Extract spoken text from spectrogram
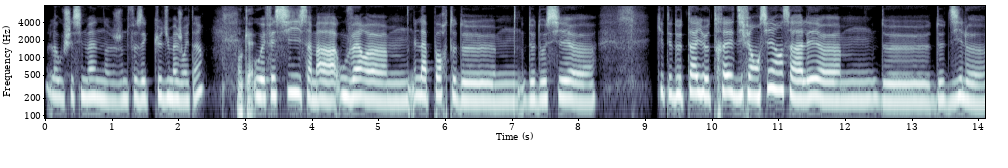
là où chez Sinvan je ne faisais que du majoritaire. ok, Au FSI, ça m'a ouvert euh, la porte de, de dossiers euh, qui étaient de taille très différenciée. hein. Ça allait euh, de, de deals euh,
